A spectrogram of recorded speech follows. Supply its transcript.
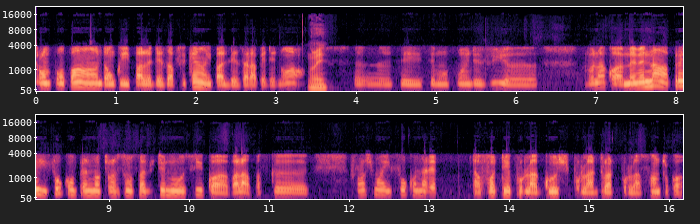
trompons pas, hein, donc ils parlent des Africains, ils parlent des Arabes et des Noirs. Oui. c'est mon point de vue. voilà quoi. Mais maintenant, après, il faut qu'on prenne notre responsabilité nous aussi, quoi. Voilà, parce que franchement, il faut qu'on arrête à voter pour la gauche, pour la droite, pour la centre, quoi.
